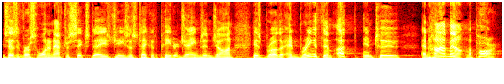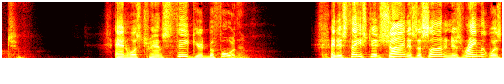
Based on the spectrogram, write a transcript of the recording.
He says in verse 1 And after six days, Jesus taketh Peter, James, and John, his brother, and bringeth them up into an high mountain apart, and was transfigured before them. And his face did shine as the sun, and his raiment was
